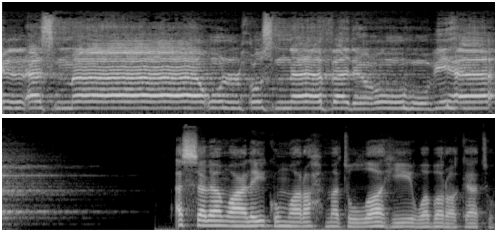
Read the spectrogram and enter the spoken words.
الأسماء الحسنى فادعوه بها السلام عليكم ورحمة الله وبركاته.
